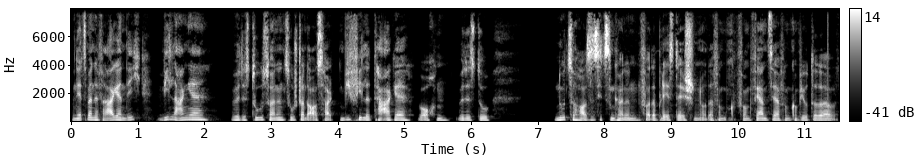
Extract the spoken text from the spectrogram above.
Und jetzt meine Frage an dich, wie lange würdest du so einen Zustand aushalten? Wie viele Tage, Wochen würdest du nur zu Hause sitzen können vor der Playstation oder vom, vom Fernseher, vom Computer oder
